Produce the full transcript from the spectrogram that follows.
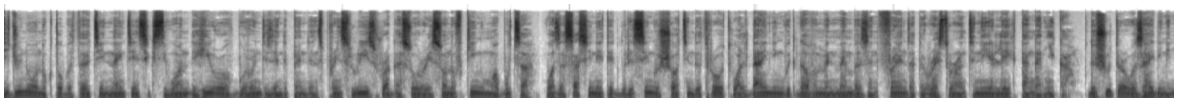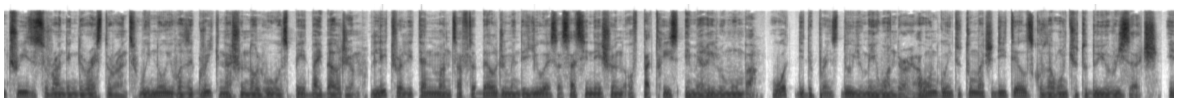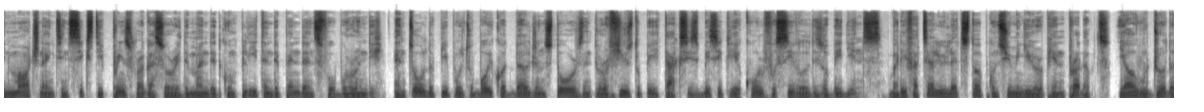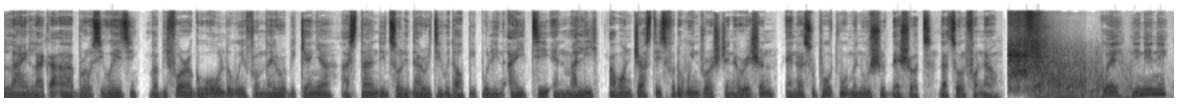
Did you know on October 13, 1961, the hero of Burundi's independence, Prince Louis Rwagasore, son of King Mwambutsa, was assassinated with a single shot in the throat while dining with government members and friends at a restaurant near Lake Tanganyika. The shooter was hiding in trees surrounding the restaurant. We know he was a Greek national who was paid by Belgium. Literally 10 months after Belgium and the US assassination of Patrice Emery Lumumba. What did the prince do, you may wonder? I won't go into too much details because I want you to do your research. In March 1960, Prince Rwagasore demanded complete independence for Burundi and told the people to boycott Belgian stores and to refuse to pay taxes, basically a call for civil disobedience. But if I tell you let's stop consuming European products, y'all would draw the line like, ah, uh-uh, bro, siwezi. But before I go all the way from Nairobi, Kenya, I stand in solidarity with our people in Haiti and Mali. I want justice for the Windrush generation and I support women who shoot their shots. That's all for now. Wait, ni nini?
